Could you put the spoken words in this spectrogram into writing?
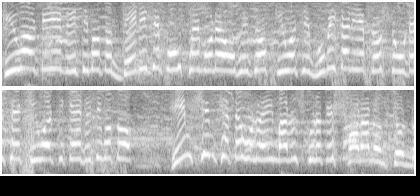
কিউআরটি রীতিমতো দেরিতে পৌঁছয় বলে অভিযোগ। কিউআরটি ভূমিকা নিয়ে প্রশ্ন উঠেছে। কিউআরটিকে রীতিমতো হিমশিম খেতে হলো এই মানুষগুলোকে সরানোর জন্য।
